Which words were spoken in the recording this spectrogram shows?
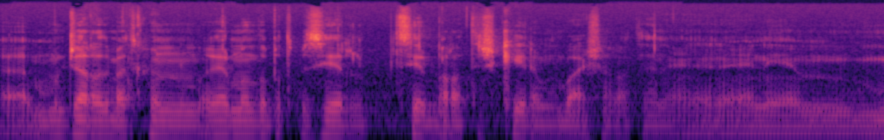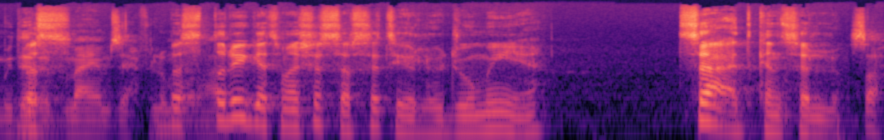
آه، مجرد ما تكون غير منضبط بيصير بتصير برا التشكيله مباشرة يعني يعني مدرب ما يمزح في الأمور بس. طريقة مانشستر سيتي الهجومية تساعد كانسلو صح.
